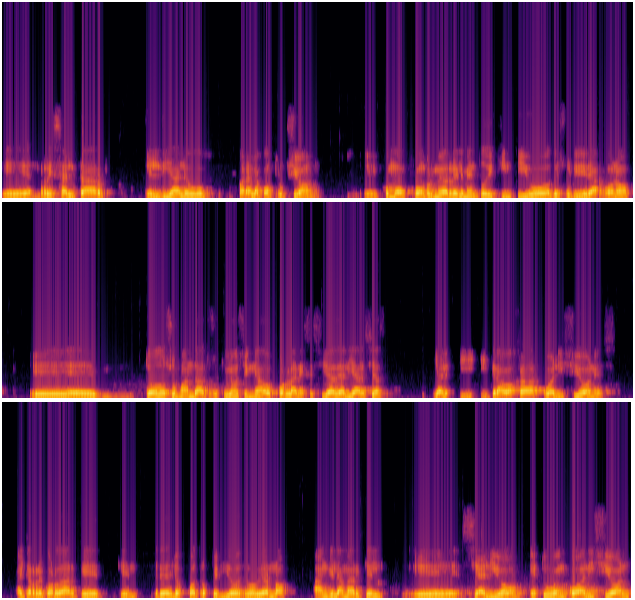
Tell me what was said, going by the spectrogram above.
eh, resaltar el diálogo para la construcción eh, como, como primer elemento distintivo de su liderazgo, ¿no? Todos sus mandatos estuvieron signados por la necesidad de alianzas y, al- y- y trabajadas coaliciones. Hay que recordar que, que en tres de los cuatro periodos de gobierno, Angela Merkel eh, se alió, estuvo en coalición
